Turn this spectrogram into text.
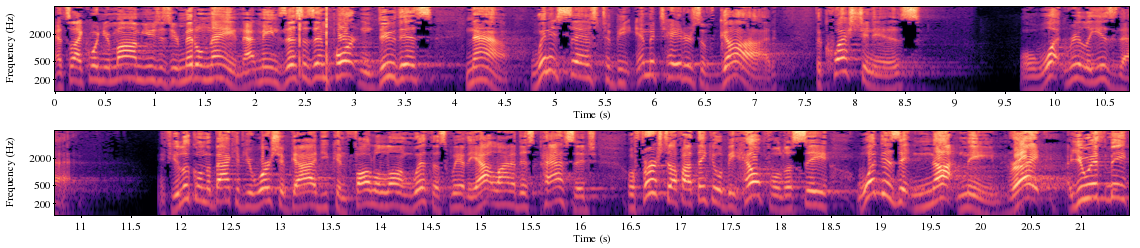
It's like when your mom uses your middle name. That means this is important. Do this now. When it says to be imitators of God, The question is well, what really is that? If you look on the back of your worship guide, you can follow along with us. We have the outline of this passage. Well, first off, I think it will be helpful to see what does it not mean, right? Are you with me?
